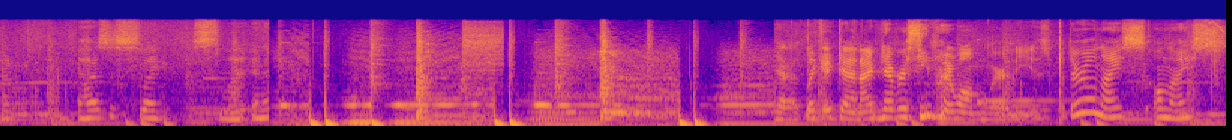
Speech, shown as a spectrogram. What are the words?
I don't know. It has this like slit in it. Yeah, like again, I've never seen my mom wear these, but they're all nice, all nice.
